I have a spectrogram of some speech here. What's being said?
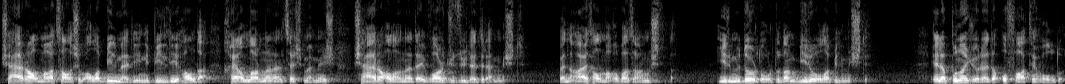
şəhəri almağa çalışıb ala bilmədiyini bildiyi halda xəyallarından əl çəkməmiş, şəhəri alana dək var gücü ilə dirənmişdi və nəhayət almağı bacarmışdı da. 24 ordudan biri ola bilmişdi. Elə buna görə də o Fatih oldu.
